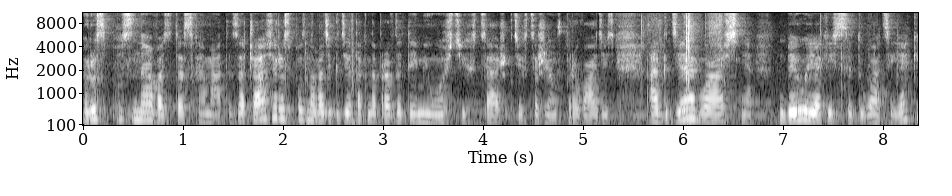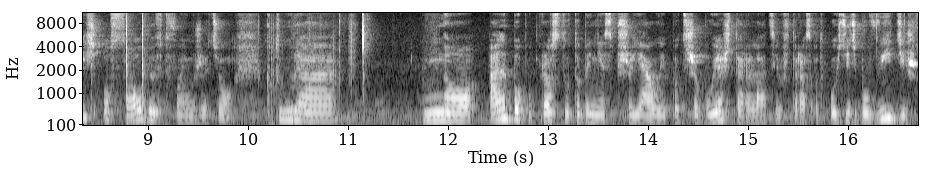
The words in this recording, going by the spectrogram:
rozpoznawać te schematy, zaczęłaś rozpoznawać, gdzie tak naprawdę tej miłości chcesz, gdzie chcesz ją wprowadzić, a gdzie właśnie były jakieś sytuacje, jakieś osoby w Twoim życiu, które no, albo po prostu Tobie nie sprzyjały i potrzebujesz te relacje już teraz odpuścić, bo widzisz,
